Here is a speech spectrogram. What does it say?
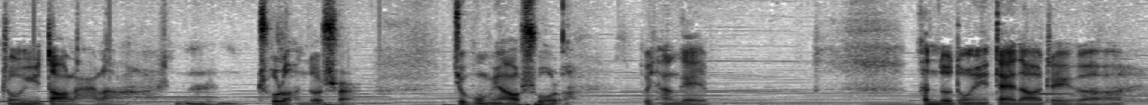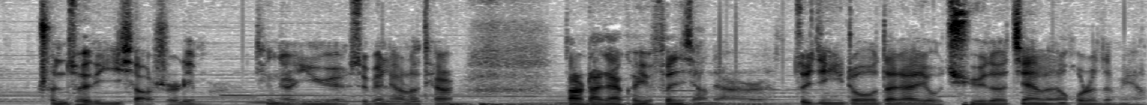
终于到来了啊。嗯，出了很多事儿，就不描述了，不想给很多东西带到这个纯粹的一小时里面，听点音乐，随便聊聊天儿。当然，大家可以分享点最近一周大家有趣的见闻或者怎么样，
